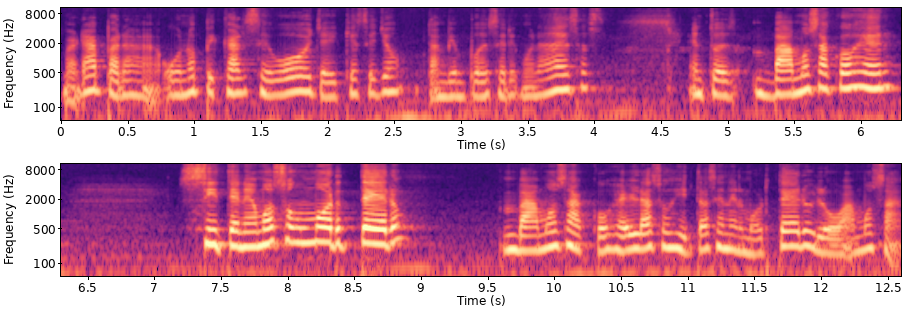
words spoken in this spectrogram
¿verdad? Para uno picar cebolla y qué sé yo, también puede ser en una de esas. Entonces, vamos a coger, si tenemos un mortero, vamos a coger las hojitas en el mortero y lo vamos a,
